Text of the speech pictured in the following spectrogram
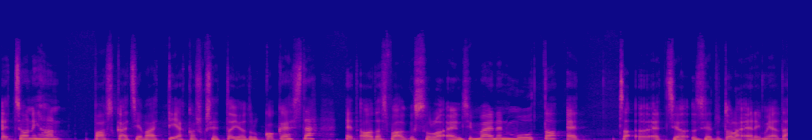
että se on ihan paska, että sä vaan et tiedä, koska sä et ole joutunut kokea sitä. Että ootas vaan, kun sulla on ensimmäinen muutto, että, että se, se tulet olla eri mieltä.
